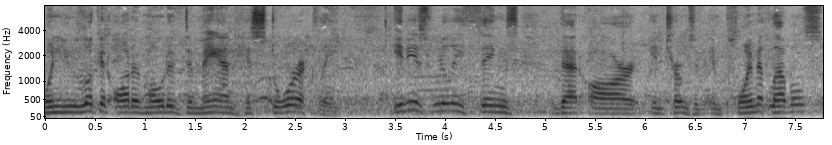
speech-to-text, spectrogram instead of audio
when you look at automotive demand historically, it is really things that are in terms of employment levels,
